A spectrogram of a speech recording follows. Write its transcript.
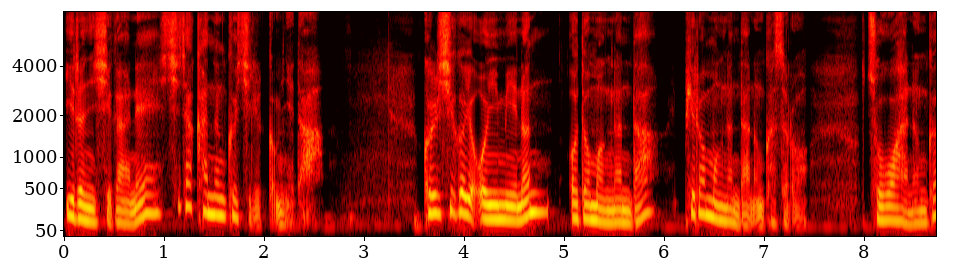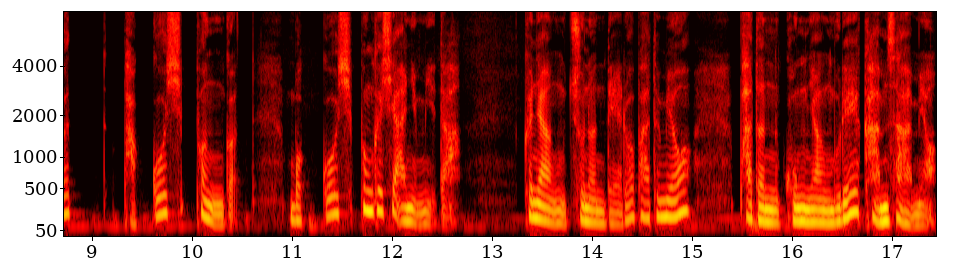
이른 시간에 시작하는 것일 겁니다. 글식의 의미는 얻어먹는다, 빌어먹는다는 것으로 좋아하는 것, 받고 싶은 것, 먹고 싶은 것이 아닙니다. 그냥 주는 대로 받으며 받은 공양물에 감사하며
